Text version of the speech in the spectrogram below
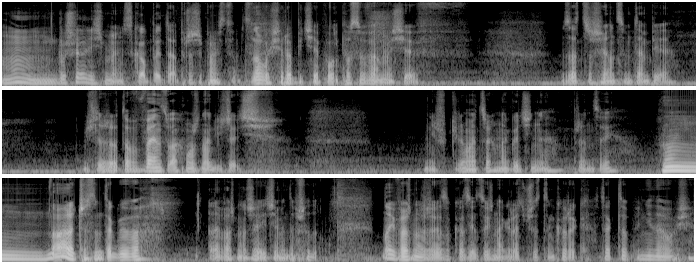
Mm, ruszyliśmy z kopyta, proszę Państwa. Znowu się robi ciepło. I posuwamy się w zastraszającym tempie. Myślę, że to w węzłach można liczyć niż w kilometrach na godzinę prędzej. Hmm, no ale czasem tak bywa. Ale ważne, że jedziemy do przodu. No i ważne, że jest okazja coś nagrać przez ten korek. Tak to by nie dało się.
